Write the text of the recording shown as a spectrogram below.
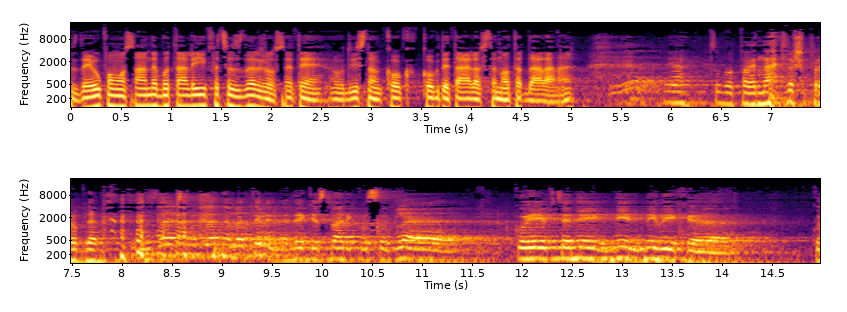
zdaj upamo samo, da bo ta IFC zdržal vse te, odvisno koliko detajlov ste noter dala. Ne? Ja, ja, to bo pa največ problem. zdaj smo gledali na leteli neke stvari, ko so bile ko je FC ni, ni, ni lih, eh, ko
